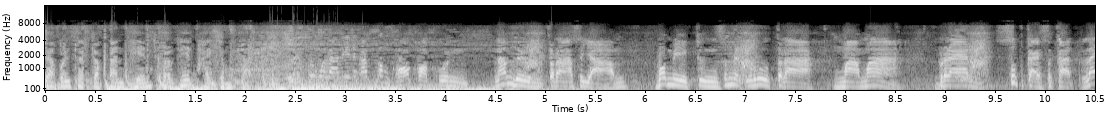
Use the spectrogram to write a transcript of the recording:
จากบริษัทกับตันเพนท์ประเทศไทยจำกัด และช่วงเวลานี้นะครับ ต้องขอขอบคุณน้ำดื่มตราสยามบะหมี่กึ่งสำเร็จรูปตรามาม่า แบรนด์ ซุปไก่สกัด และ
